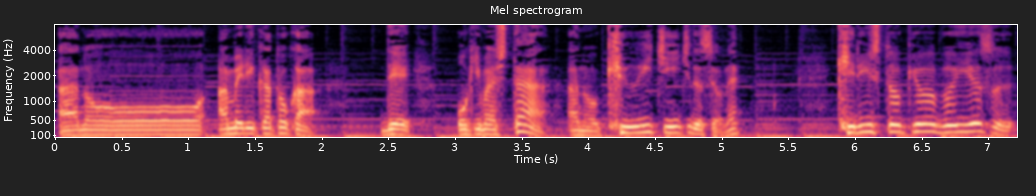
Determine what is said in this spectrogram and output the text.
あのー、アメリカとかで起きましたあの911ですよね。キリスト教 VS、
